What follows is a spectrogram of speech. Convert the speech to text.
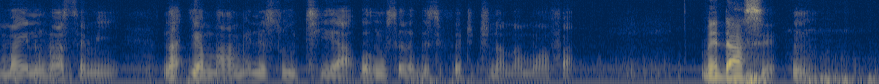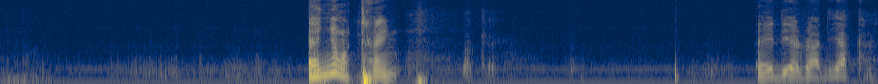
ɔman no ho asɛm yi na yɛ maame no so tie a wahu sɛ na bɛsi fa tutu nanamo afa meda ase. Mm. ɛnyɛ ɔtan. Ɛyɛ deɛ awurade aka.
